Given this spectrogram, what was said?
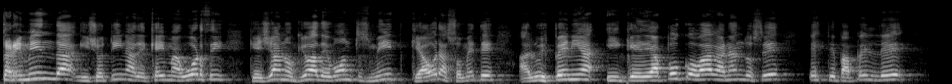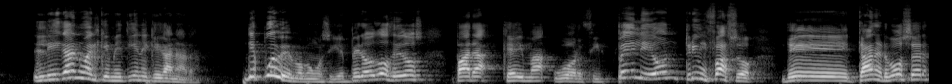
Tremenda guillotina de Keima Worthy que ya noqueó a Devont Smith, que ahora somete a Luis Peña y que de a poco va ganándose este papel de le gano al que me tiene que ganar. Después vemos cómo sigue, pero 2 de 2 para Keima Worthy. Peleón, triunfazo de Tanner Bosser.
